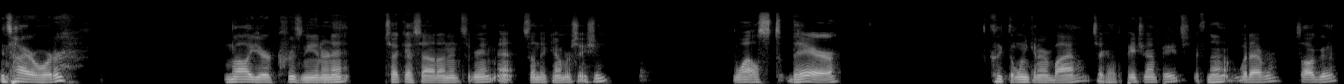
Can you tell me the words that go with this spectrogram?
entire order. While you're cruising the internet, check us out on Instagram at Sunday Conversation. Whilst there, click the link in our bio, check out the Patreon page. If not, whatever, it's all good.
